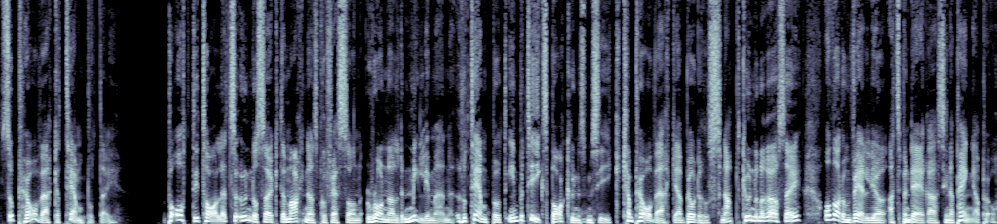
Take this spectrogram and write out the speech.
så påverkar tempot dig. På 80-talet så undersökte marknadsprofessorn Ronald Milliman hur tempot i en butiks bakgrundsmusik kan påverka både hur snabbt kunderna rör sig och vad de väljer att spendera sina pengar på.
